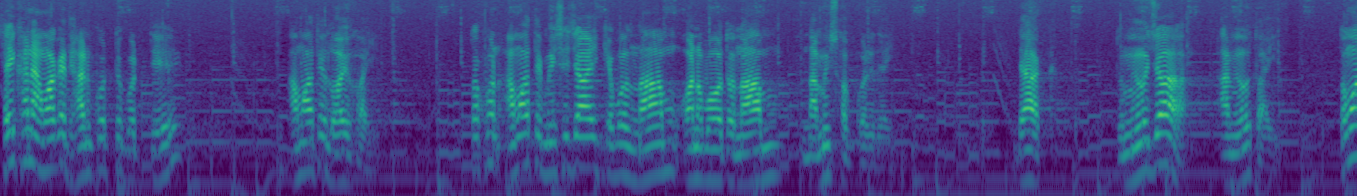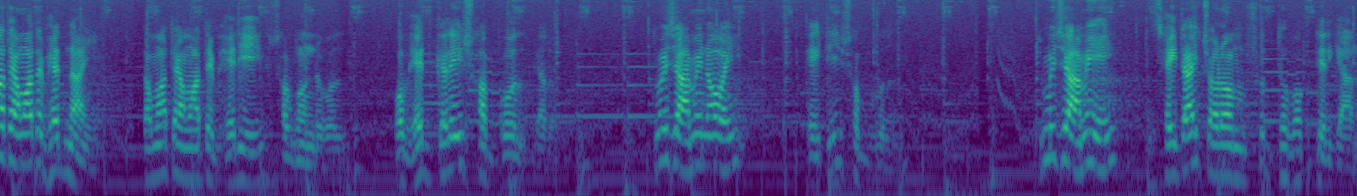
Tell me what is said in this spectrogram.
সেইখানে আমাকে ধ্যান করতে করতে আমাতে লয় হয়। তখন আমাতে মিশে যায়, কেবল নাম, অনবরত নাম, নামই সব করে দেয়। দেখ, তুমিও যা, আমিও তাই। তোমাতে আমাতে ভেদ নাই, তোমাতে আমাতে ভেদই সব গন্ডগোল, ও ভেদ করেই সব গোল গেল। তুমি যে আমি নই, এইটি সব ভুল। তুমি যে আমি, সেইটাই চরম শুদ্ধ ভক্তির জ্ঞান।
